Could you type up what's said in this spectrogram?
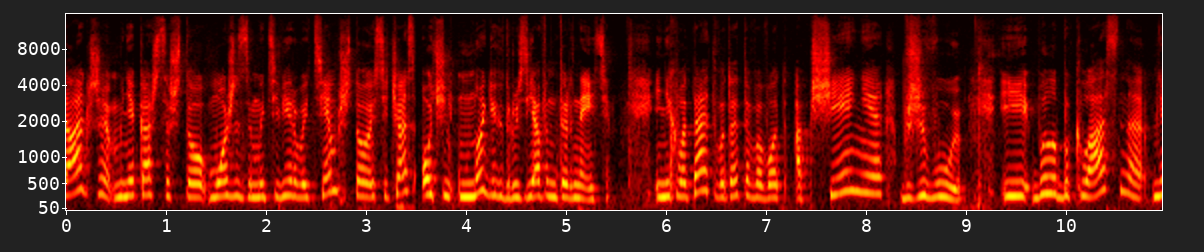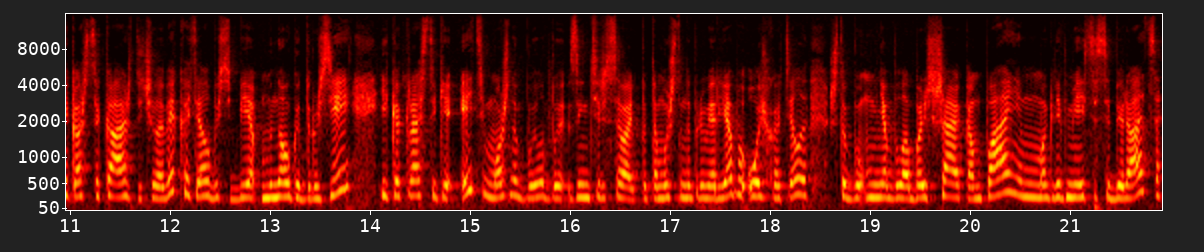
Также мне кажется, что можно замотивировать тем, что сейчас очень у многих друзья в интернете, и не хватает вот этого вот общения вживую. И было бы классно, мне кажется, каждый человек хотел бы себе много друзей, и как раз-таки этим можно было бы заинтересовать, потому что, например, я бы очень хотела, чтобы у меня была большая компания, мы могли вместе собираться,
